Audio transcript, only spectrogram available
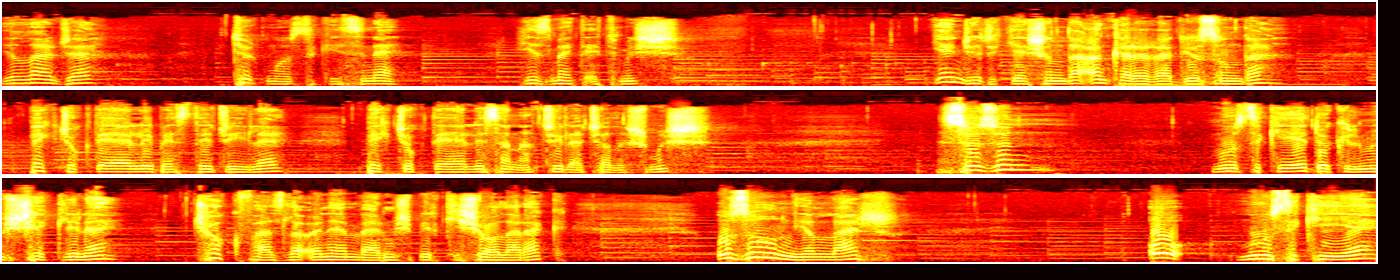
yıllarca Türk musikisine hizmet etmiş, gencecik yaşında Ankara Radyosu'nda pek çok değerli besteciyle, pek çok değerli sanatçıyla çalışmış. Sözün musikiye dökülmüş şekline çok fazla önem vermiş bir kişi olarak uzun yıllar o musikiye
